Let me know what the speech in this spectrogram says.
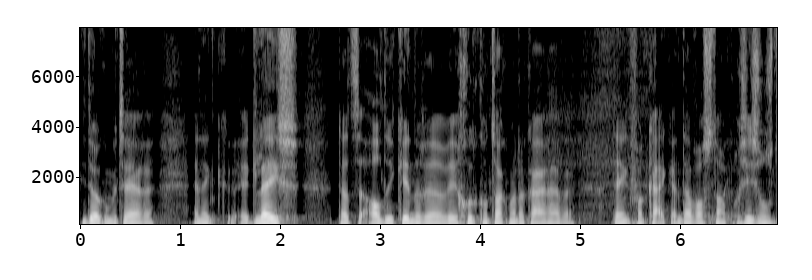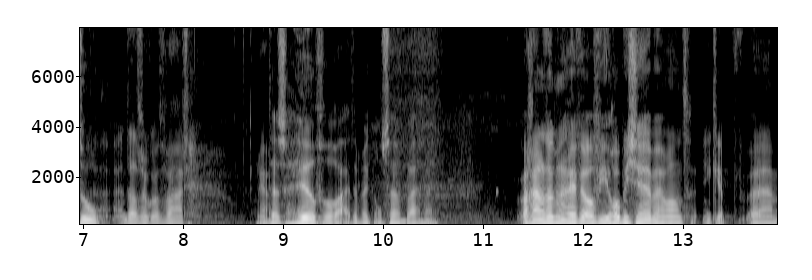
die documentaire. En ik, ik lees dat al die kinderen weer goed contact met elkaar hebben. Denk ik van kijk, en dat was nou precies ons doel. Dat is ook wat waard. Ja. Dat is heel veel waard, daar ben ik ontzettend blij mee. We gaan het ook nog even over je hobby's hebben, want ik heb ehm,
